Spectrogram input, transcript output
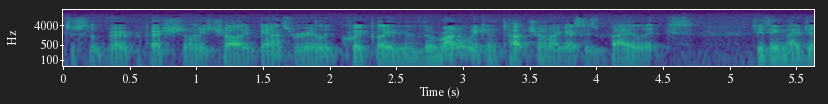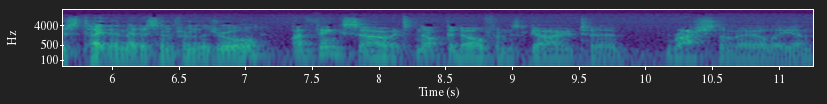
just looked very professional. His Charlie bounced really quickly. The runner we can touch on, I guess, is Bailix. Do you think they just take their medicine from the draw? I think so. It's not Godolphin's go to rush them early, and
